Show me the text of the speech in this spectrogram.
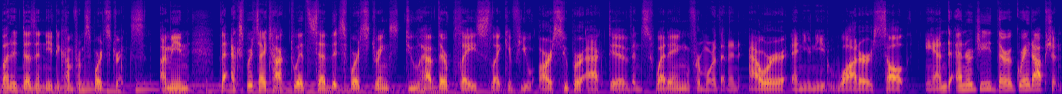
but it doesn't need to come from sports drinks. I mean, the experts I talked with said that sports drinks do have their place, like if you are super active and sweating for more than an hour and you need water, salt, and energy, they're a great option.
